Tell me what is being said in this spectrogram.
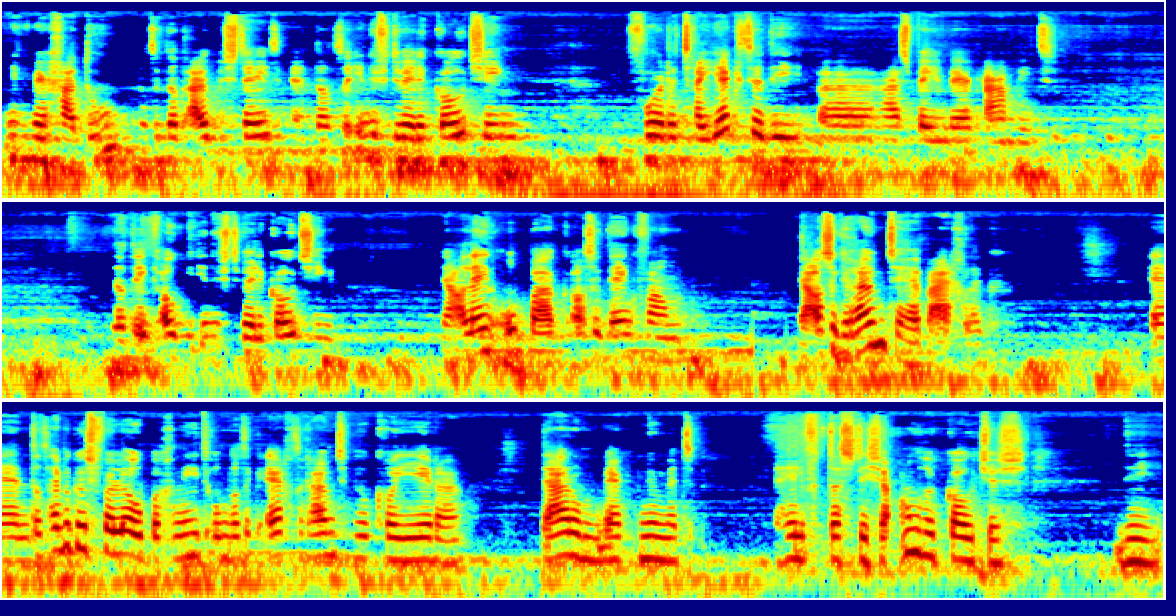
niet meer ga doen. Dat ik dat uitbesteed en dat de individuele coaching voor de trajecten die uh, eh, HSP in werk aanbiedt. Dat ik ook die individuele coaching ja, alleen oppak als ik denk van, ja, als ik ruimte heb eigenlijk. En dat heb ik dus voorlopig niet, omdat ik echt ruimte wil creëren. Daarom werk ik nu met hele fantastische andere coaches die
